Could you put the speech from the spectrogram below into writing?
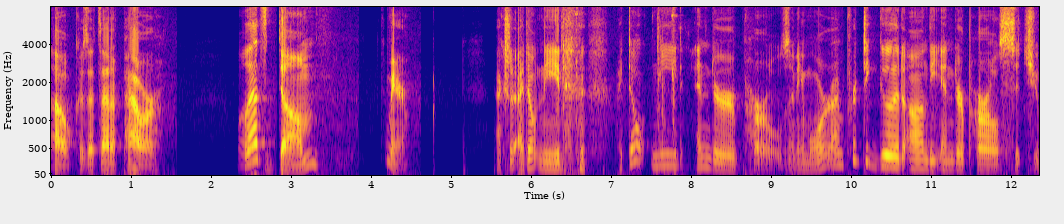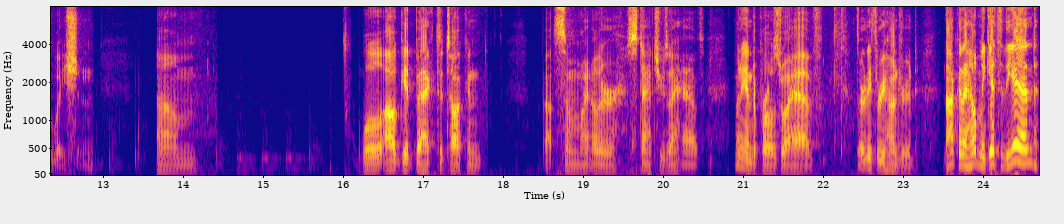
Oh, because that's out of power. Well, that's dumb. Come here. Actually, I don't need I don't need ender pearls anymore. I'm pretty good on the ender pearl situation. Um, well, I'll get back to talking about some of my other statues I have. How many ender pearls do I have? 3,300. Not going to help me get to the end.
